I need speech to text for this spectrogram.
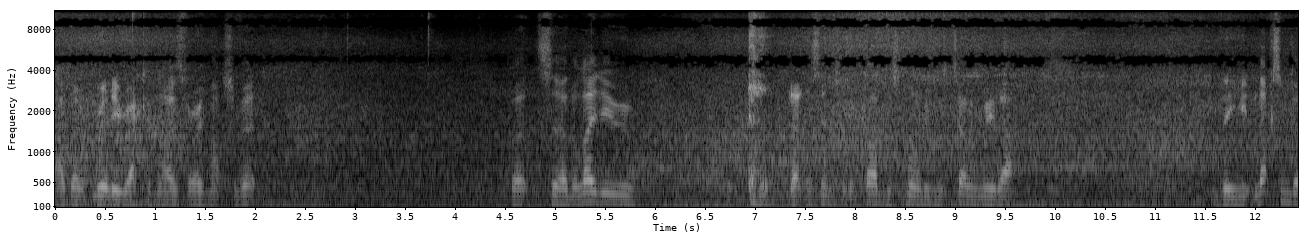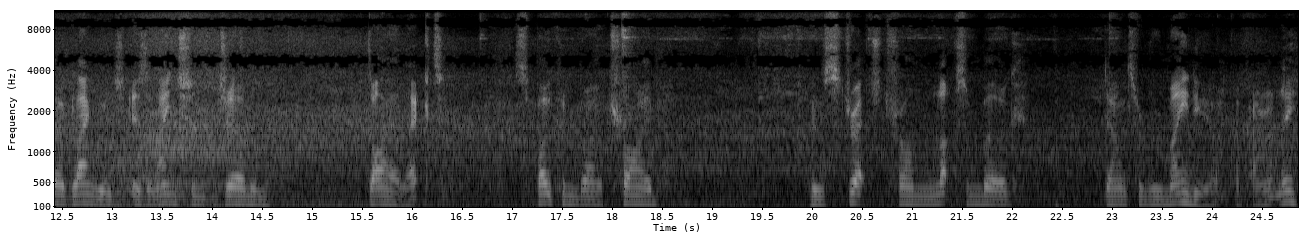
I don't really recognise very much of it. But uh, the lady who let us into the club this morning was telling me that the Luxembourg language is an ancient German dialect spoken by a tribe who stretched from Luxembourg down to Romania, apparently.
